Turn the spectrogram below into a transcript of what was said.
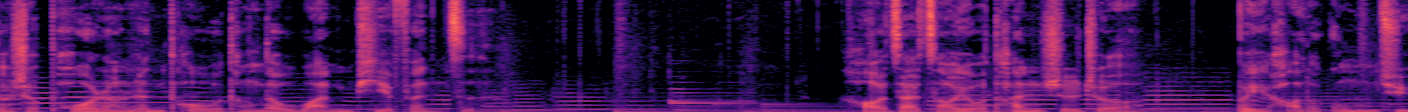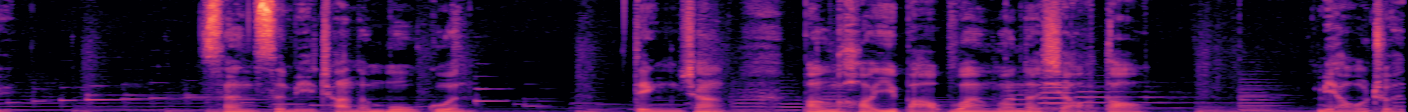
这是颇让人头疼的顽皮分子。好在早有贪食者备好了工具：三四米长的木棍，顶上绑好一把弯弯的小刀，瞄准，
